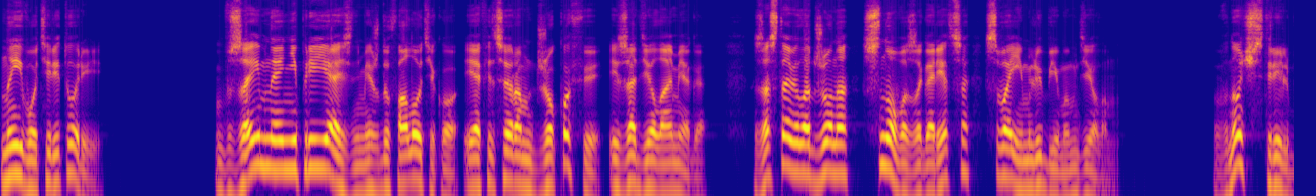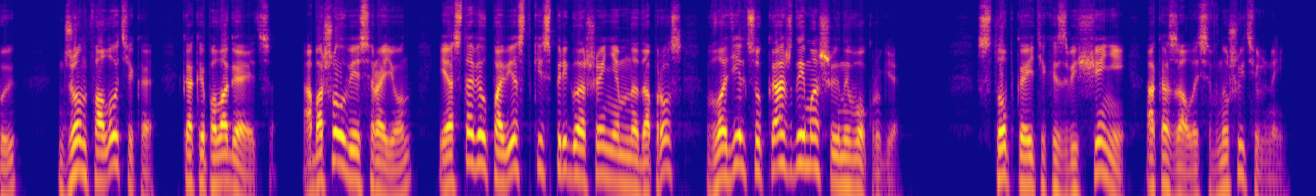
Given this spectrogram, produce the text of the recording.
на его территории. Взаимная неприязнь между Фалотико и офицером Джо Коффи из отдела «Омега» заставила Джона снова загореться своим любимым делом. В ночь стрельбы Джон Фалотика, как и полагается, обошел весь район и оставил повестки с приглашением на допрос владельцу каждой машины в округе. Стопка этих извещений оказалась внушительной.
